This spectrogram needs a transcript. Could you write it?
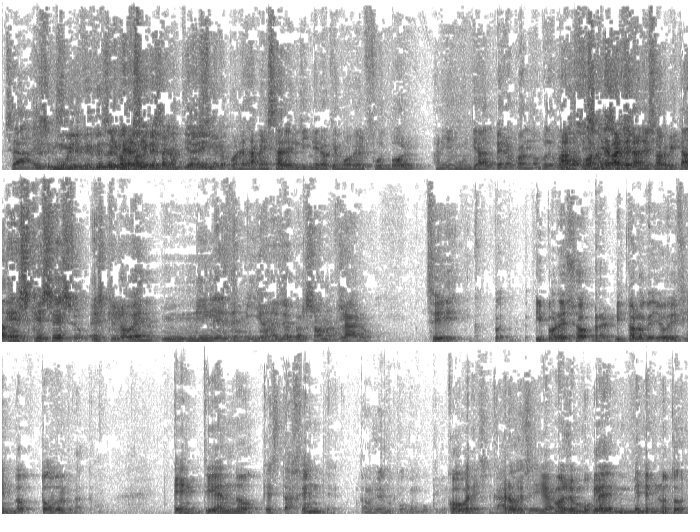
O sea, es Sí, muy sí, difícil sí, de pero conseguir sí, esa cantidad de Si te dinero. pones a pensar el dinero que mueve el fútbol a nivel mundial, Pero cuando a lo mejor es no que te es parece eso. tan desorbitado. Es que es eso. Es que lo ven miles de millones de personas. Claro. Sí, y por eso repito lo que llevo diciendo todo el rato. Entiendo que esta gente Estamos yendo un poco en bucle. cobre, claro, si llevamos en bucle 20 minutos.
